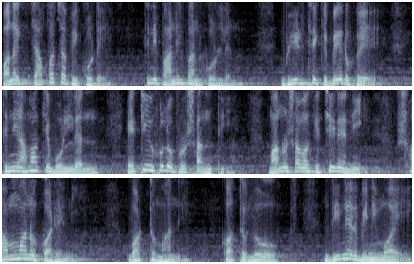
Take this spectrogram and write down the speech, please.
অনেক চাপাচাপি করে তিনি পানি পান করলেন। ভিড় থেকে বের হয়ে তিনি আমাকে বললেন, এটি হলো প্রশান্তি। মানুষ আমাকে চিনেনি, সম্মানও করেনি। বর্তমানে কত লোক দিনের বিনিময়ে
